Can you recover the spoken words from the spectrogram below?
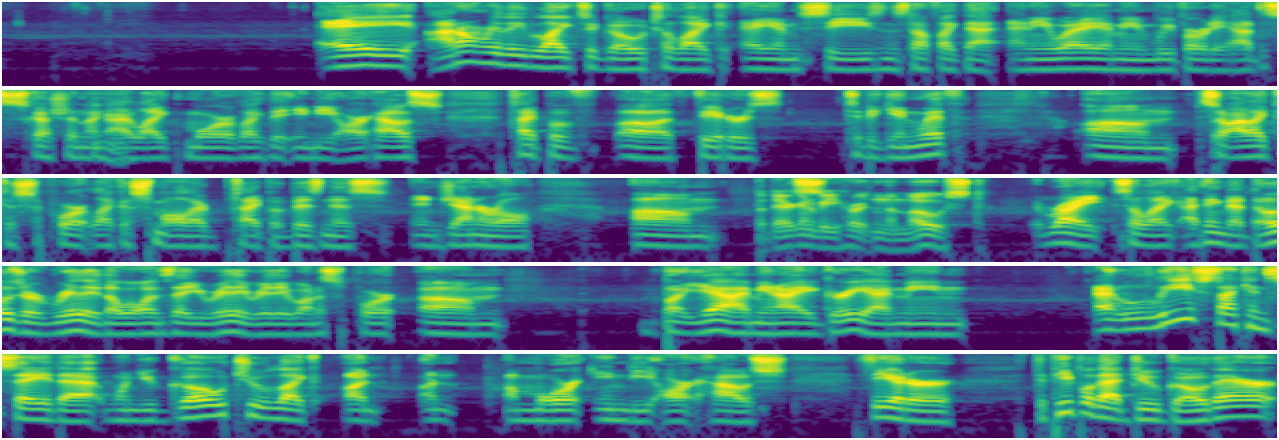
a I don't really like to go to like AMC's and stuff like that anyway. I mean, we've already had this discussion. Like, I Mm-hmm. like more of like the indie art house type of uh, theaters to begin with. Um, so I like to support like a smaller type of business in general. Um, But they're going to be hurting the most. Right. So like I think that those are really the ones that you really really want to support. Um but yeah, I mean I agree. I mean at least I can say that when you go to like an, an a more indie art house theater, the people that do go there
